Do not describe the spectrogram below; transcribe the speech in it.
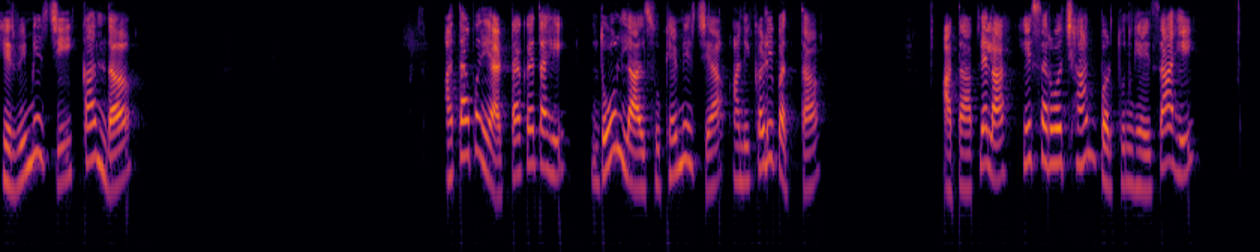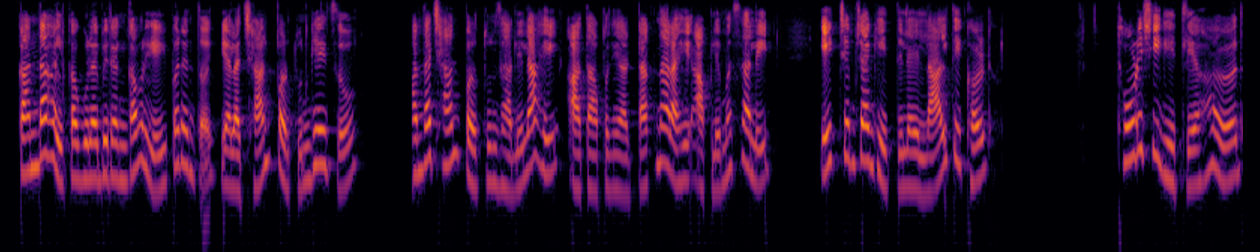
हिरवी मिरची कांदा. आता आपण यात टाकत आहे दोन लाल सुक्या मिरच्या आणि कढीपत्ता. आता आपल्याला हे सर्व छान परतून घ्यायचं आहे. कांदा हलका गुलाबी रंगावर येईपर्यंत याला छान परतून घ्यायचं. कांदा छान परतून झालेला आहे. आता आपण यात टाकणार आहे आपले मसाले. एक चमचा घेतलेला आहे लाल तिखट. थोडीशी घेतली आहे हळद.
